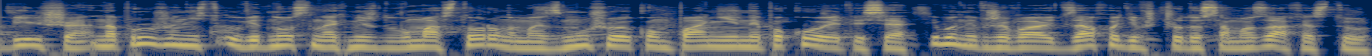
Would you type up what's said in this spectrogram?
більше напруженість у відносинах між двома сторонами змушує компанії непокоїтися, і вони вживають заходів щодо самозахисту.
